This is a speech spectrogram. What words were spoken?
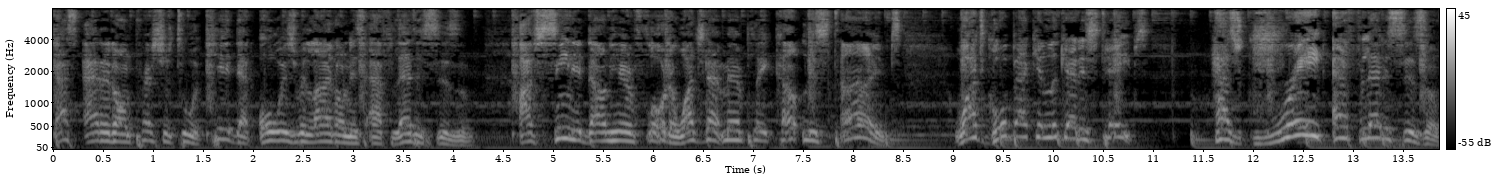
That's added on pressure to a kid that always relied on his athleticism. I've seen it down here in Florida. Watch that man play countless times. Watch, go back and look at his tapes. Has great athleticism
